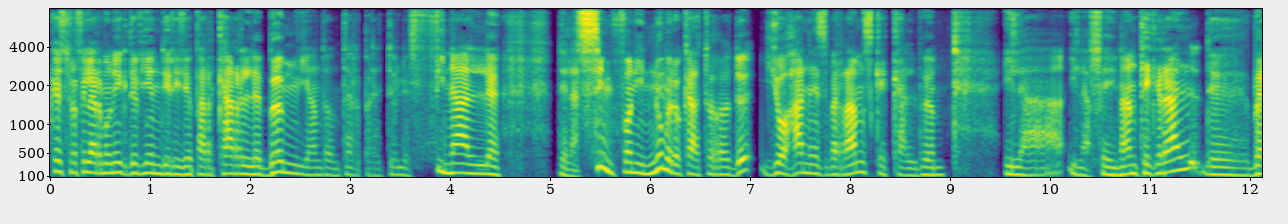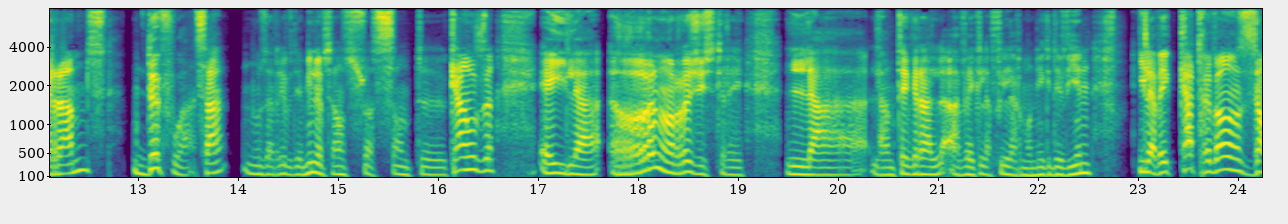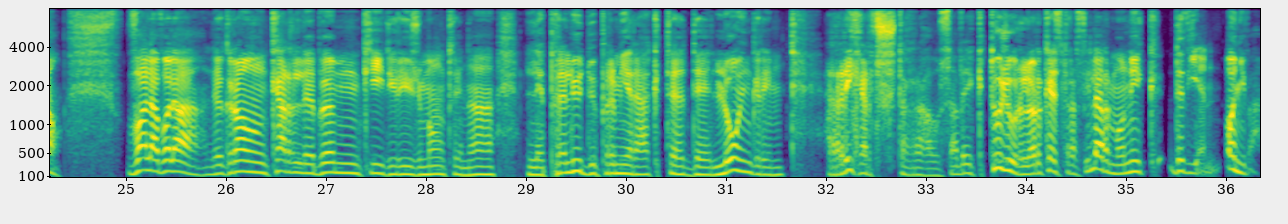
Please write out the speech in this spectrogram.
L'orchestre philharmonique de Vienne dirigé par Karl Böhm vient d'interpréter le final de la symphonie numéro 4 de Johannes Brahms que Karl Böhm il a, il a fait une intégrale de Brahms deux fois. Ça nous arrive de 1975 et il a enregistré l'intégrale avec la Philharmonique de Vienne. Il avait 80 ans. Voilà, voilà, le grand Karl Böhm qui dirige maintenant les préludes du premier acte de Lohengrin, Richard Strauss, avec toujours l'orchestre philharmonique de Vienne. On y va.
